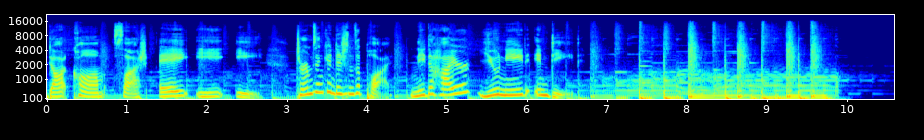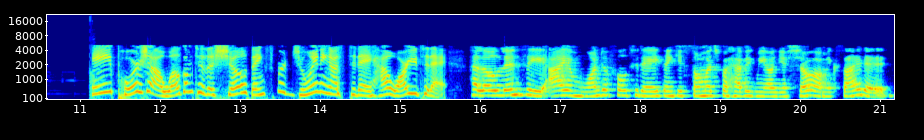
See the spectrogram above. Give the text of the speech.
dot com slash A-E-E. Terms and conditions apply. Need to hire? You need Indeed. Hey, Portia, welcome to the show. Thanks for joining us today. How are you today? Hello, Lindsay. I am wonderful today. Thank you so much for having me on your show. I'm excited.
